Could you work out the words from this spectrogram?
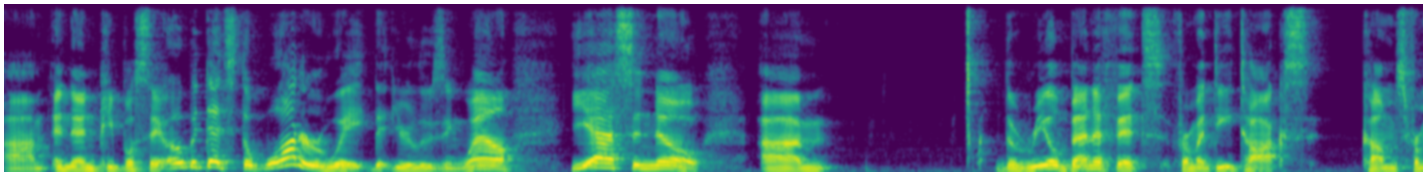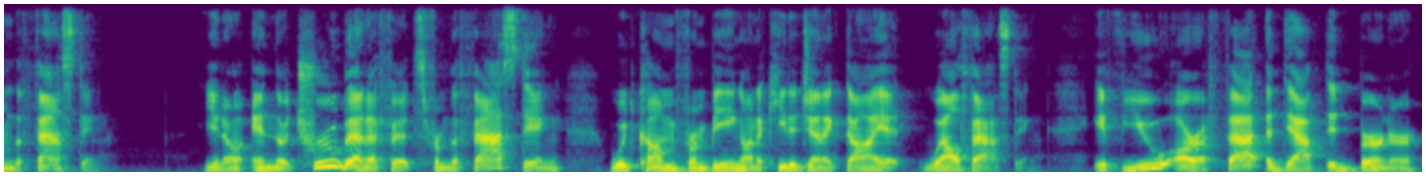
Um, and then people say, oh, but that's the water weight that you're losing. Well, yes and no. Um, the real benefits from a detox comes from the fasting you know and the true benefits from the fasting would come from being on a ketogenic diet while fasting. If you are a fat adapted burner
